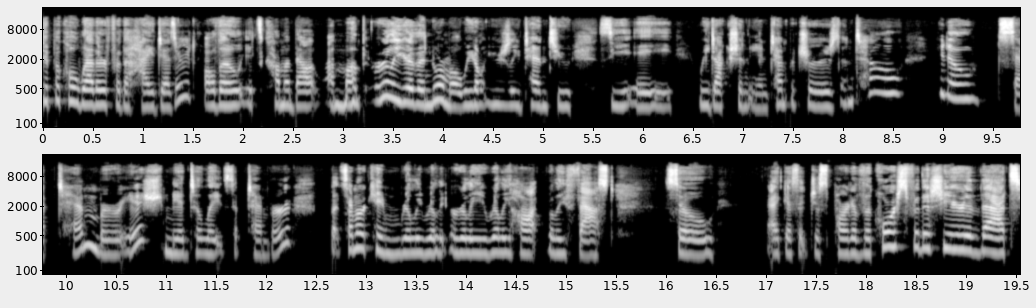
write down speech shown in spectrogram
Typical weather for the high desert, although it's come about a month earlier than normal. We don't usually tend to see a reduction in temperatures until, you know, September ish, mid to late September. But summer came really, really early, really hot, really fast. So I guess it's just part of the course for this year that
